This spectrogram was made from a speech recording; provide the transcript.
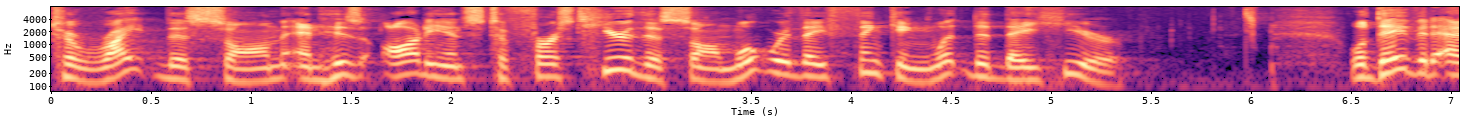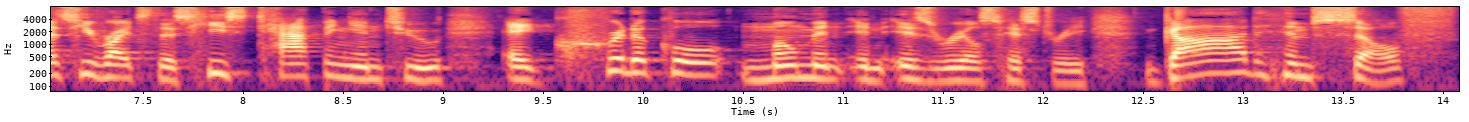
to write this psalm and his audience to first hear this psalm. What were they thinking? What did they hear? Well, David, as he writes this, he's tapping into a critical moment in Israel's history. God himself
